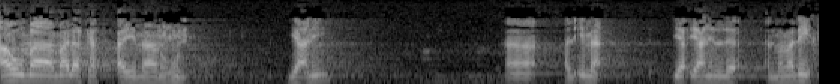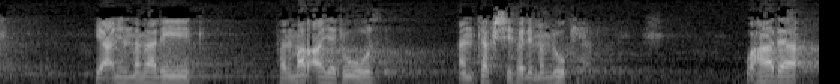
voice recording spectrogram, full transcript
أو ما ملكت أيمانهن. يعني آه الإماء يعني المماليك. يعني المماليك. فالمرأة يجوز أن تكشف لمملوكها. وهذا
